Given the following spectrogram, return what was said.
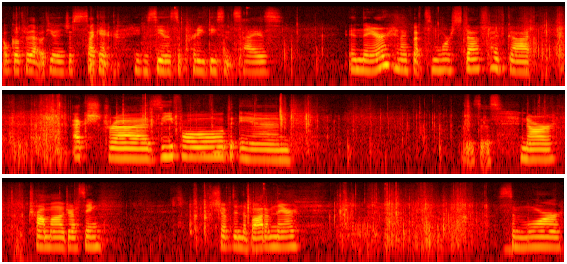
I'll go through that with you in just a second. You can see is a pretty decent size in there. And I've got some more stuff. I've got extra Z-fold and what is this? NAR trauma dressing shoved in the bottom there. Some more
